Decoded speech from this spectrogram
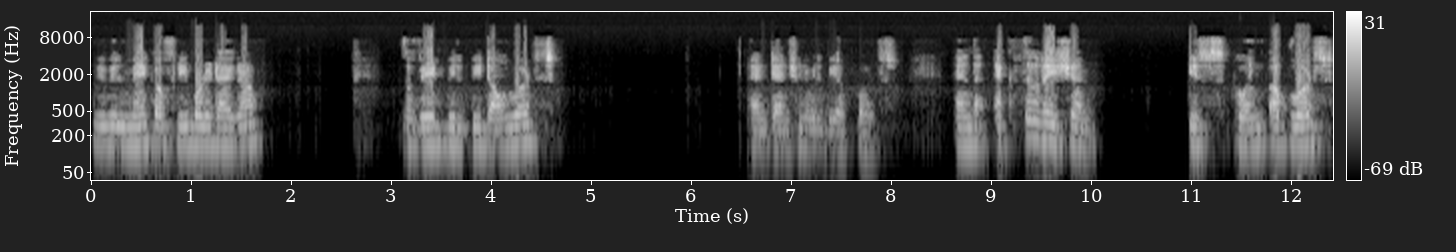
we will make a free body diagram the weight will be downwards and tension will be upwards. And the acceleration is going upwards.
